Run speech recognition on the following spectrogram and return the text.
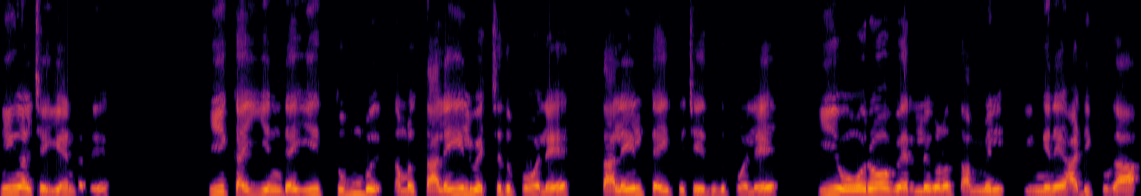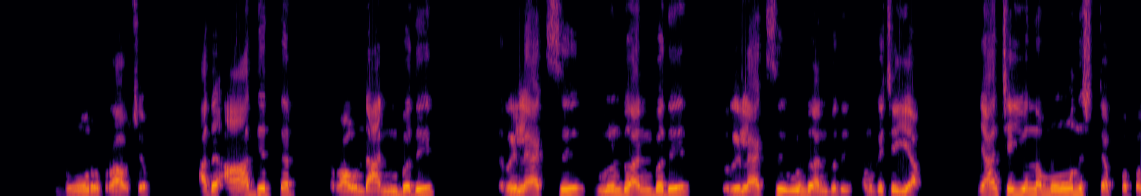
നിങ്ങൾ ചെയ്യേണ്ടത് ഈ കയ്യിന്റെ ഈ തുമ്പ് നമ്മൾ തലയിൽ വെച്ചതുപോലെ തലയിൽ ടൈപ്പ് ചെയ്തതുപോലെ ഈ ഓരോ വിരലുകളും തമ്മിൽ ഇങ്ങനെ അടിക്കുക നൂറ് പ്രാവശ്യം. അത് ആദ്യത്തെ റൗണ്ട് അൻപത് റിലാക്സ് വീണ്ടും അൻപത് റിലാക്സ് വീണ്ടും അൻപത്. നമുക്ക് ചെയ്യാം. ഞാൻ ചെയ്യുന്ന മൂന്ന് സ്റ്റെപ്പ് ഇപ്പൊ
